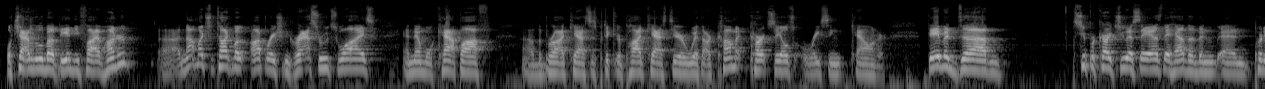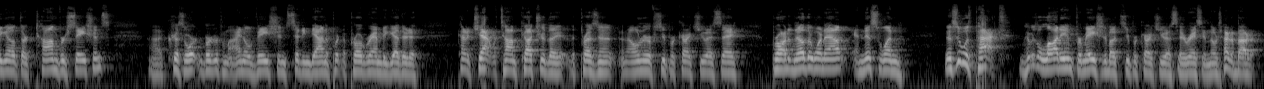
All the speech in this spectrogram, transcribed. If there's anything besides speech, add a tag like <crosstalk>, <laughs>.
We'll chat a little about the Indy 500. Uh, not much to talk about Operation Grassroots wise, and then we'll cap off uh, the broadcast, this particular podcast here, with our Comet Kart Sales Racing Calendar. David, um, Superkarts USA, as they have, have been and putting out their conversations. Uh, Chris Ortenberger from Innovation sitting down and putting a program together to kind of chat with Tom Kutscher, the, the president and owner of Superkarts USA. Brought another one out, and this one, this one was packed. There was a lot of information about Superkarts USA racing, no doubt about it.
